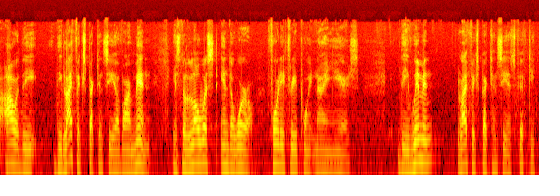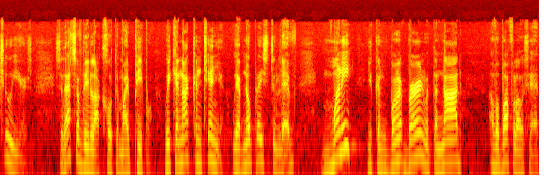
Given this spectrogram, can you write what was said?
our, the, the life expectancy of our men is the lowest in the world, 43.9 years. The women life expectancy is 52 years. So that's of the Lakota, my people. We cannot continue. We have no place to live. Money you can burn with the nod of a buffalo's head.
